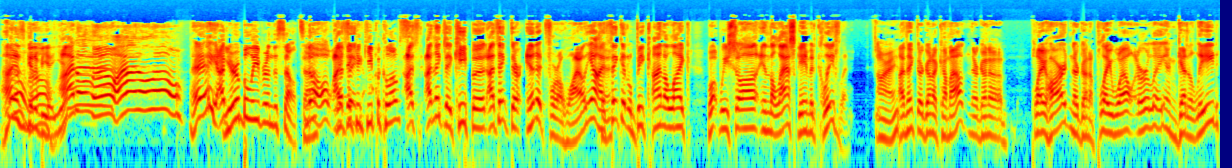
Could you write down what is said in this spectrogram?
I don't gonna know. be a- yeah. I don't know. I don't know. Hey, I, You're a believer in the Celts, huh? No, I that they can keep it close. I, th- I think they keep it. I think they're in it for a while. Yeah, I think it'll be kind of like what we saw in the last game at Cleveland. All right. I think they're going to come out and they're going to play hard and they're going to play well early and get a lead.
